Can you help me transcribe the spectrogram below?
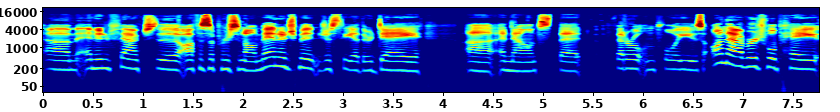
Um, and in fact, the Office of Personnel Management just the other day uh, announced that federal employees, on average, will pay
